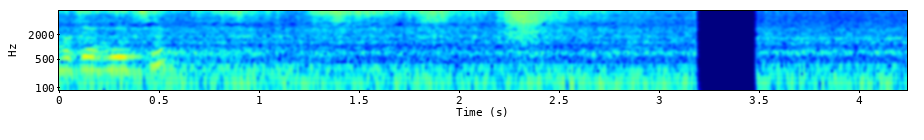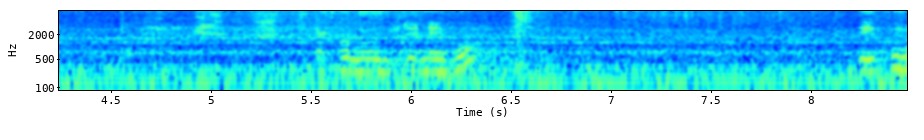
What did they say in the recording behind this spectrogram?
ভাজা হয়েছে। এখন উল্টে নেব। দেখুন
